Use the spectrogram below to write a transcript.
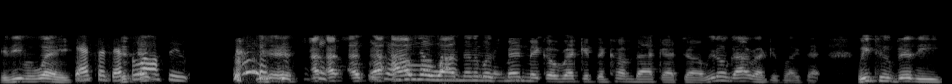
is even way. That's a that's a lawsuit. Yeah, I, I, I, I, don't know why none of us men make a record to come back at y'all. We don't got records like that. We too busy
